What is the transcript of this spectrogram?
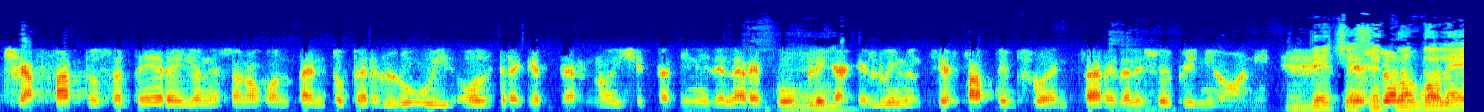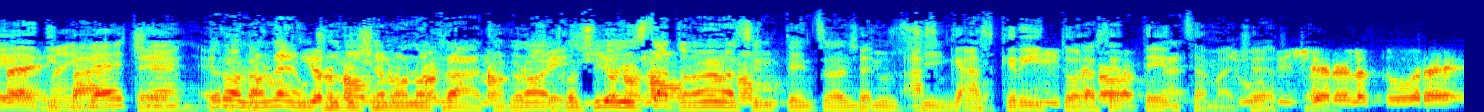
ci ha fatto sapere, io ne sono contento per lui, oltre che per noi cittadini della Repubblica, Sì. che lui non si è fatto influenzare dalle sue opinioni. Invece, Ne secondo lei è di parte? invece? È Però non è un non- giudice non- monocratico, non- no? sì, Il Consiglio io di non Stato ho- non è una non- sentenza di Cioè, un ha, singolo. ha scritto Sì, la sentenza, eh, ma il certo. giudice relatore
